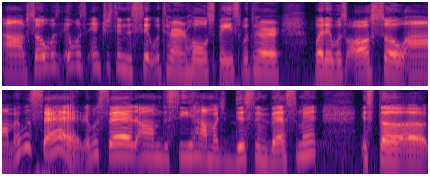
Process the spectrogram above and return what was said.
Um, so it was it was interesting to sit with her and hold space with her, but it was also um, it was sad. It was sad um, to see how much disinvestment. It's the uh,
